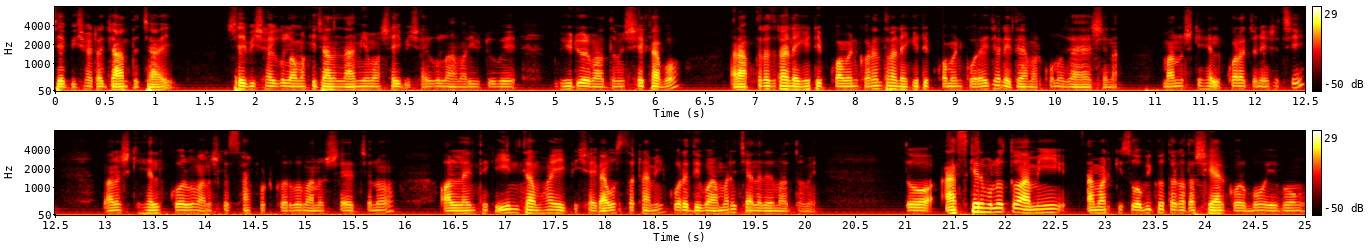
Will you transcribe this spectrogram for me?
যে বিষয়টা জানতে চায়, সেই বিষয়গুলো আমাকে জানলে আমি আমার সেই বিষয়গুলো আমার ইউটিউবে ভিডিওর মাধ্যমে শেখাবো। আর আপনারা যারা নেগেটিভ কমেন্ট করেন, তারা নেগেটিভ কমেন্ট করেই যান, এতে আমার কোনো যায় আসে না। মানুষকে হেল্প করার জন্য এসেছি। মানুষকে হেল্প করব, মানুষকে সাপোর্ট করব, মানুষের জন্য অনলাইন থেকে ইনকাম হয়, এই বিষয় ব্যবস্থাটা আমি করে দিব আমার এই চ্যানেলের মাধ্যমে। তো আজকের মূলত আমি আমার কিছু অভিজ্ঞতার কথা শেয়ার করব এবং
